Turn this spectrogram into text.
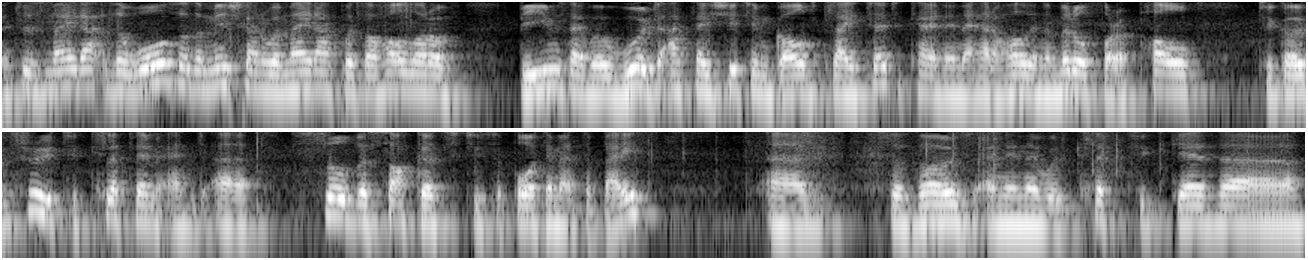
It was made up, the walls of the Mishkan were made up with a whole lot of beams. They were wood, atay shittim, gold plated. Okay, and then they had a hole in the middle for a pole to go through to clip them and uh, silver sockets to support them at the base. Um, so those, and then they would clip together,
